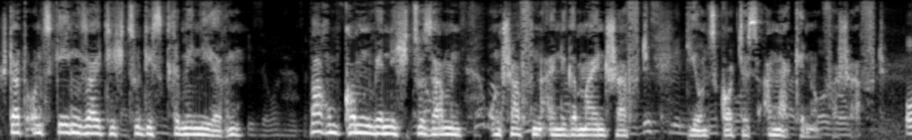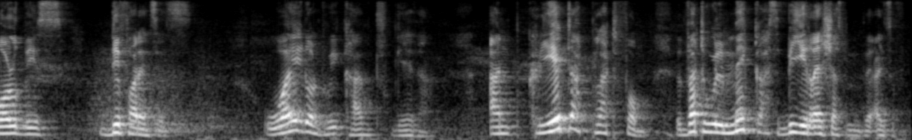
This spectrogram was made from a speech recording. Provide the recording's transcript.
Statt uns gegenseitig zu diskriminieren, warum kommen wir nicht zusammen und schaffen eine Gemeinschaft, die uns Gottes Anerkennung verschafft? All these differences. Why don't we come together and create a platform that will make us be righteous in the eyes of God?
